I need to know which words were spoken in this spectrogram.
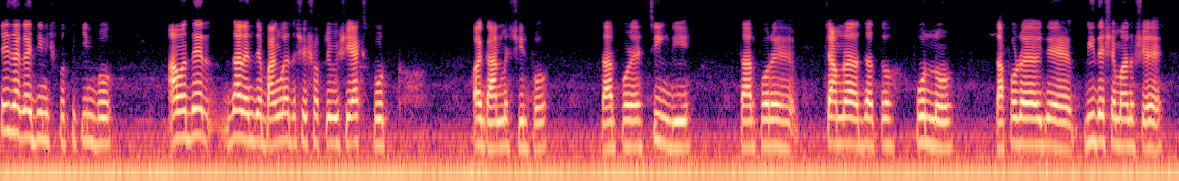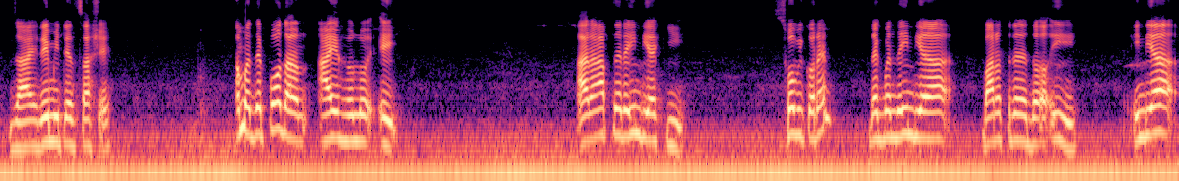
সেই জায়গায় জিনিসপত্র কিনবো। আমাদের জানেন যে বাংলাদেশে সবচেয়ে বেশি এক্সপোর্ট হয় গার্মেন্টস শিল্প, তারপরে চিংড়ি, তারপরে চামড়াজাত পণ্য তারপরে ওই যে বিদেশে মানুষে যায় রেমিটেন্স আসে। আমাদের প্রধান আয় হলো এই। আর আপনারা ইন্ডিয়া কি? ছবি করেন। দেখবেন যে ইন্ডিয়া ভারতের ই, ইন্ডিয়া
